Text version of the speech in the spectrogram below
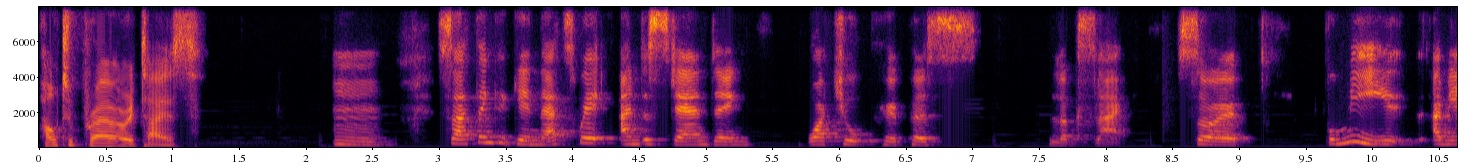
how to prioritize mm. so i think again that's where understanding what your purpose looks like so for me, I mean,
